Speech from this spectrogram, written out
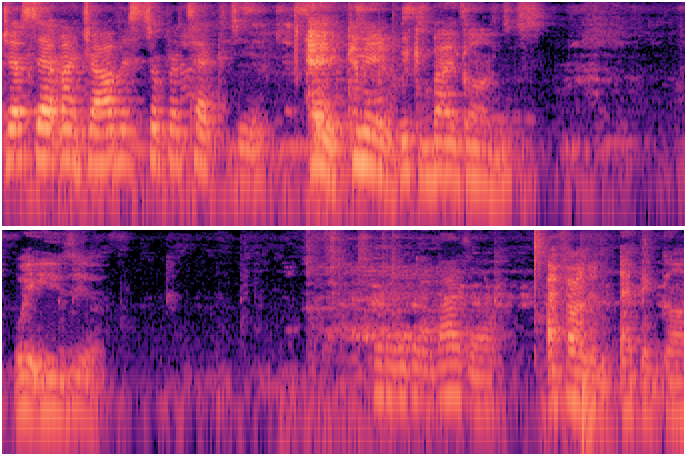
just that my job is to protect you. Hey, come here. We can buy guns. Way easier. What are we gonna buy though? I found an epic gun.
